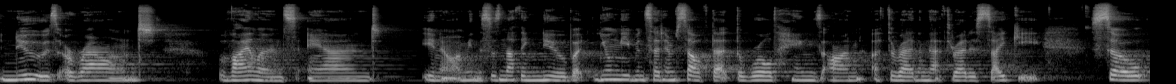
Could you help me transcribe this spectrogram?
news around violence and you know, I mean, this is nothing new, but Jung even said himself that the world hangs on a thread, and that thread is psyche. So,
